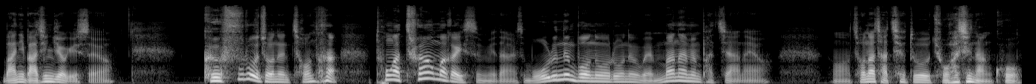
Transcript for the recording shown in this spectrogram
많이 맞은 기억이 있어요. 그 후로 저는 전화, 통화 트라우마가 있습니다. 그래서 모르는 번호로는 웬만하면 받지 않아요. 어, 전화 자체도 좋아하진 않고.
